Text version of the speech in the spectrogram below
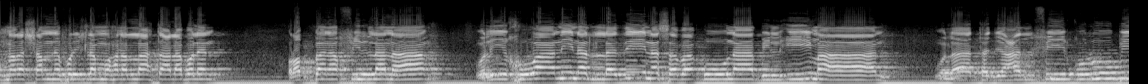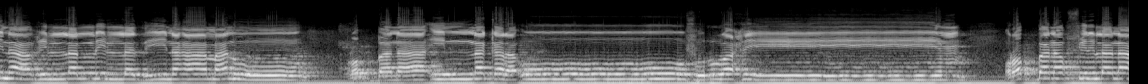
আপনারা সামনে পড়েছিলাম মহান আল্লাহ তাআলা বলেন ربنا اغفر لنا ولإخواننا الذين سبقونا بالإيمان ولا تجعل في قلوبنا غلا للذين آمنوا ربنا إنك رؤوف رحيم ربنا اغفر لنا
